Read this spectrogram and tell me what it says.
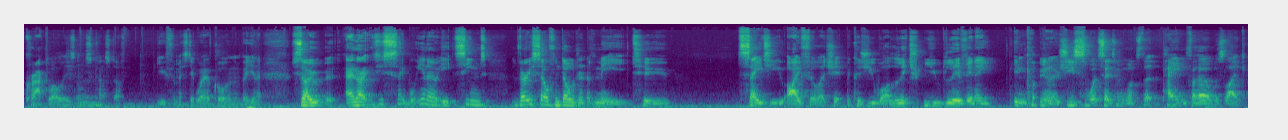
crack lollies and all this mm. kind of stuff. Euphemistic way of calling them, but you know. So and I just say, well, you know, it seems very self indulgent of me to say to you, I feel like shit because you are lit- you live in a in you know. She's what said to me once that pain for her was like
